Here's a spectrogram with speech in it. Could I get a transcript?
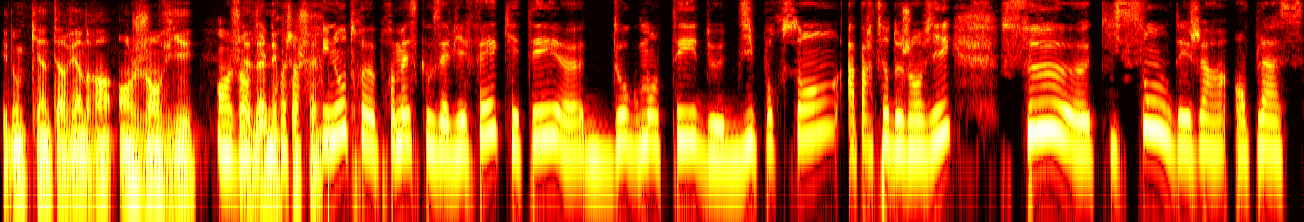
et donc qui interviendra en janvier, de l'année prochaine. Une autre promesse que vous aviez faite qui était euh, d'augmenter de 10% à partir de janvier ceux euh, qui sont déjà en place.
